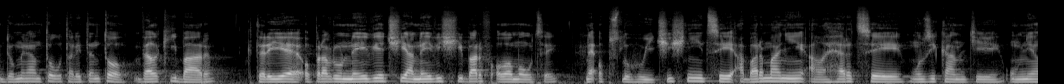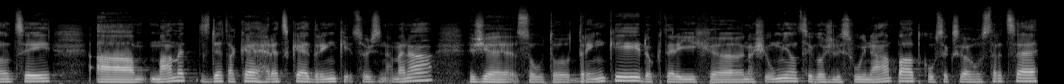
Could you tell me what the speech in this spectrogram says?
dominantou tady tento velký bar, který je opravdu největší a nejvyšší bar v Olomouci. Neobsluhují čišníci a barmani, ale herci, muzikanti, umělci. A máme zde také herecké drinky, což znamená, že jsou to drinky, do kterých eh, naši umělci vložili svůj nápad, kousek svého srdce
